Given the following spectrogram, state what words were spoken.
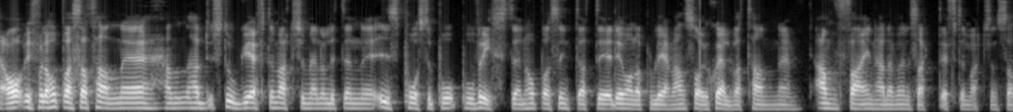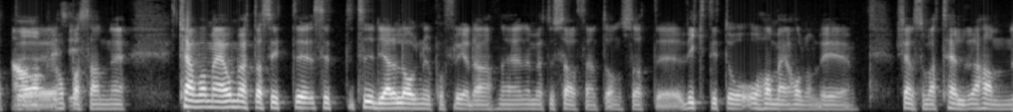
Ja, vi får hoppas att han, eh, han stod ju efter matchen med en liten eh, ispåse på, på vristen. Hoppas inte att det, det var något problem. Han sa ju själv att han, eh, I'm fine hade han väl sagt efter matchen. Så att, ja, hoppas han kan vara med och möta sitt, sitt tidigare lag nu på fredag när, när möter Southampton. Så att eh, viktigt att, att, ha med honom. Det känns som att hellre han,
